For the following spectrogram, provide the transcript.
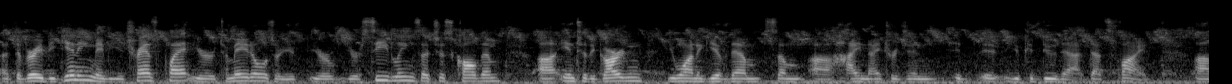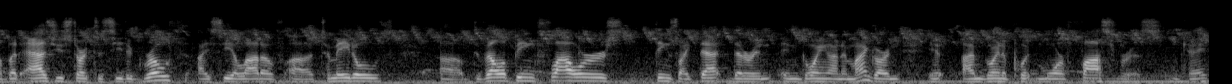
at the very beginning, maybe you transplant your tomatoes or your, your, your seedlings, let's just call them, uh, into the garden. You want to give them some uh, high nitrogen. It, it, you could do that, that's fine. Uh, but as you start to see the growth, I see a lot of uh, tomatoes, developing flowers, things like that that are in, in going on in my garden, it, I'm going to put more phosphorus, okay?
